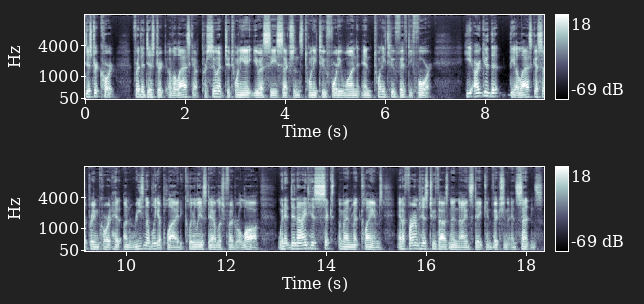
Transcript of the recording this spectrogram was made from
District Court for the District of Alaska, pursuant to 28 U.S.C. sections 2241 and 2254 he argued that the Alaska Supreme Court had unreasonably applied clearly established federal law when it denied his Sixth Amendment claims and affirmed his 2009 state conviction and sentence.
